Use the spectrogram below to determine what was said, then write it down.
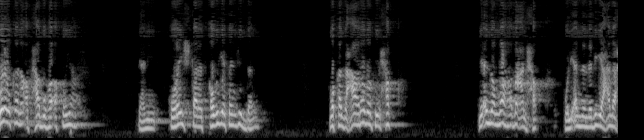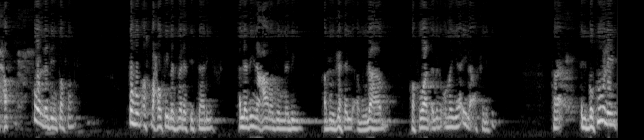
ولو كان أصحابها أقوياء. يعني قريش كانت قوية جدا. وقد عارضت الحق. لأن الله مع الحق ولأن النبي على حق. هو الذي انتصر. وهم أصبحوا في مزبلة التاريخ الذين عارضوا النبي أبو جهل أبو لهب صفوان بن أمية إلى آخره. فالبطولة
